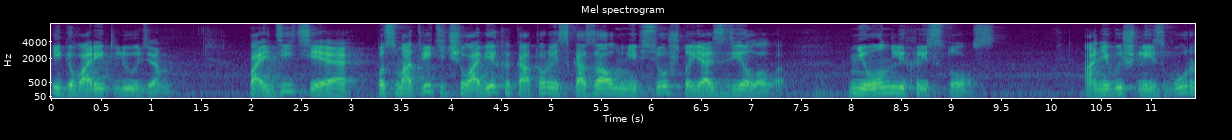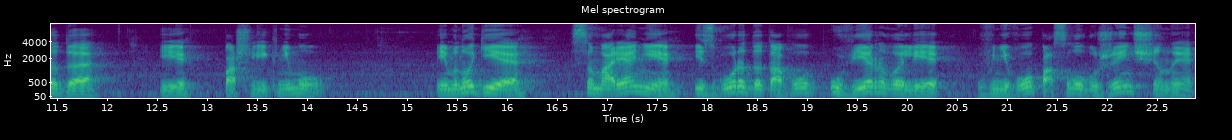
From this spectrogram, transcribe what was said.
и говорит людям, «Пойдите, посмотрите человека, который сказал мне все, что я сделала. Не он ли Христос?» Они вышли из города и пошли к нему. И многие самаряне из города того уверовали в него по слову женщины,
